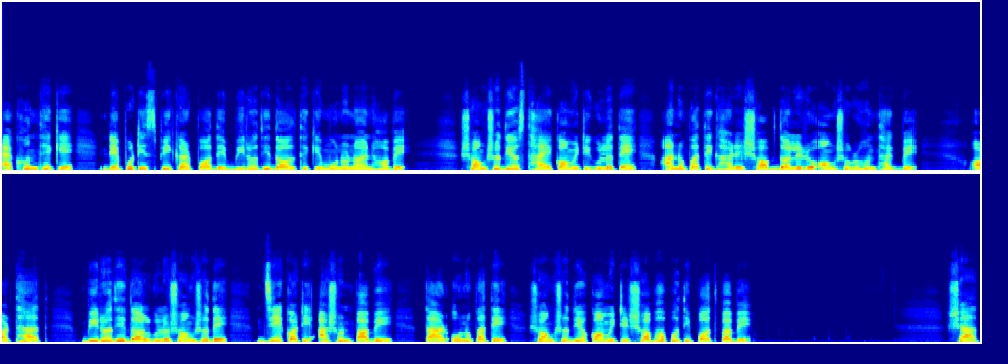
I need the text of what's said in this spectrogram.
এখন থেকে ডেপুটি স্পিকার পদে বিরোধী দল থেকে মনোনয়ন হবে। সংসদীয় স্থায়ী কমিটিগুলোতে আনুপাতিক হারে সব দলেরও অংশগ্রহণ থাকবে। অর্থাৎ বিরোধী দলগুলো সংসদে যে কটি আসন পাবে, তার অনুপাতে সংসদীয় কমিটির সভাপতি পদ পাবে। সাত,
